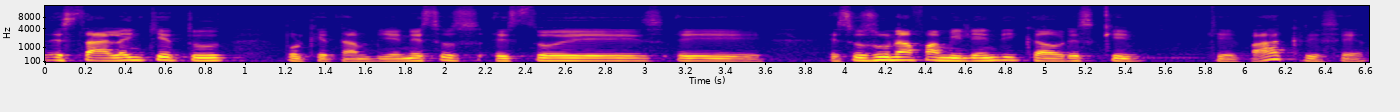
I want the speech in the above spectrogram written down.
está la inquietud porque también esto es, esto es, eh, esto es una familia de indicadores que, que va a crecer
